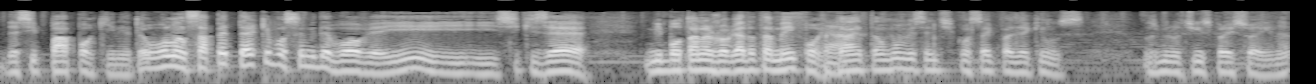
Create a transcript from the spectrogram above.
desse papo aqui. Né? Então eu vou lançar peteca e você me devolve aí. E, e se quiser me botar na jogada também põe, tá? Tá. Então vamos ver se a gente consegue fazer aqui uns, uns minutinhos para isso aí, né?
